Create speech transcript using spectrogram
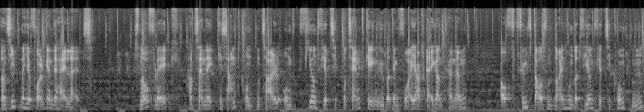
dann sieht man hier folgende Highlights. Snowflake hat seine Gesamtkundenzahl um 44% gegenüber dem Vorjahr steigern können auf 5944 Kunden,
